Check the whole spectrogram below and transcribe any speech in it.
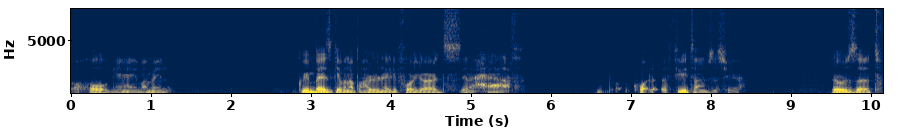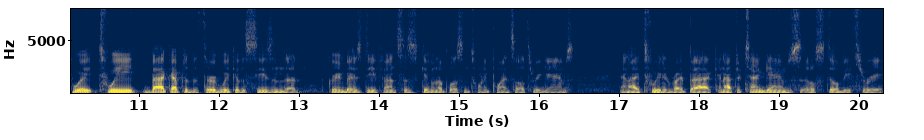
whole game. I mean, Green Bay's given up 184 yards in a half quite a few times this year. There was a tweet tweet back after the third week of the season that Green Bay's defense has given up less than 20 points all three games and I tweeted right back. And after 10 games, it'll still be three.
